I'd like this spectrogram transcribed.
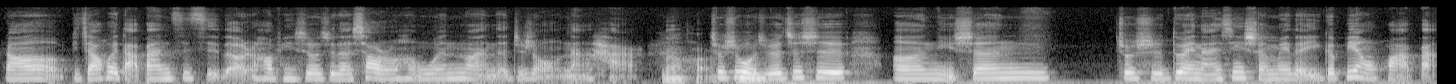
然后比较会打扮自己的，然后平时又觉得笑容很温暖的这种男孩。男孩，就是我觉得这是，嗯，女生。就是对男性审美的一个变化吧。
